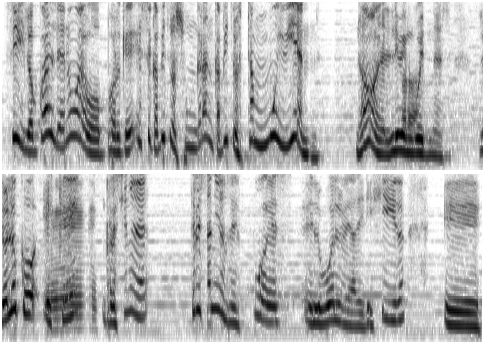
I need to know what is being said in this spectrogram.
Sí, lo cual de nuevo, porque ese capítulo es un gran capítulo, está muy bien, ¿no? El Living. Witness. Lo loco es que recién, eh, tres años después, él vuelve a dirigir eh,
